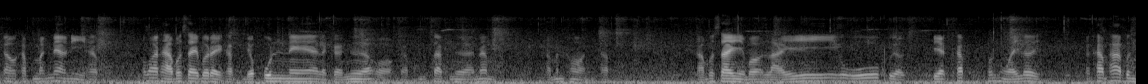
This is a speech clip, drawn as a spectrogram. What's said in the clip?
เอาครับมักแนวนี้ครับเพราะว่าถาบ่ใส่บ่ได้ครับเดี๋ยวปุ่นแน่แล้วก็เหงื่อออกครับมับเหงื่อน้ำถามันห่อนครับถาบ่ใส่บ่ไหลโอ้เปลือกเปียกครับพ้นหวยเลยนะครับภาเบิ่ง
